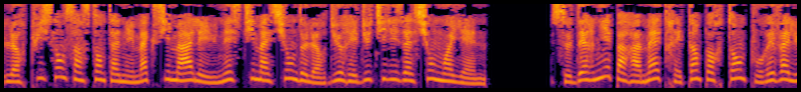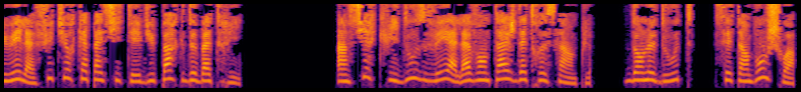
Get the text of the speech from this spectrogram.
leur puissance instantanée maximale et une estimation de leur durée d'utilisation moyenne. Ce dernier paramètre est important pour évaluer la future capacité du parc de batterie. Un circuit 12V a l'avantage d'être simple. Dans le doute, c'est un bon choix.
